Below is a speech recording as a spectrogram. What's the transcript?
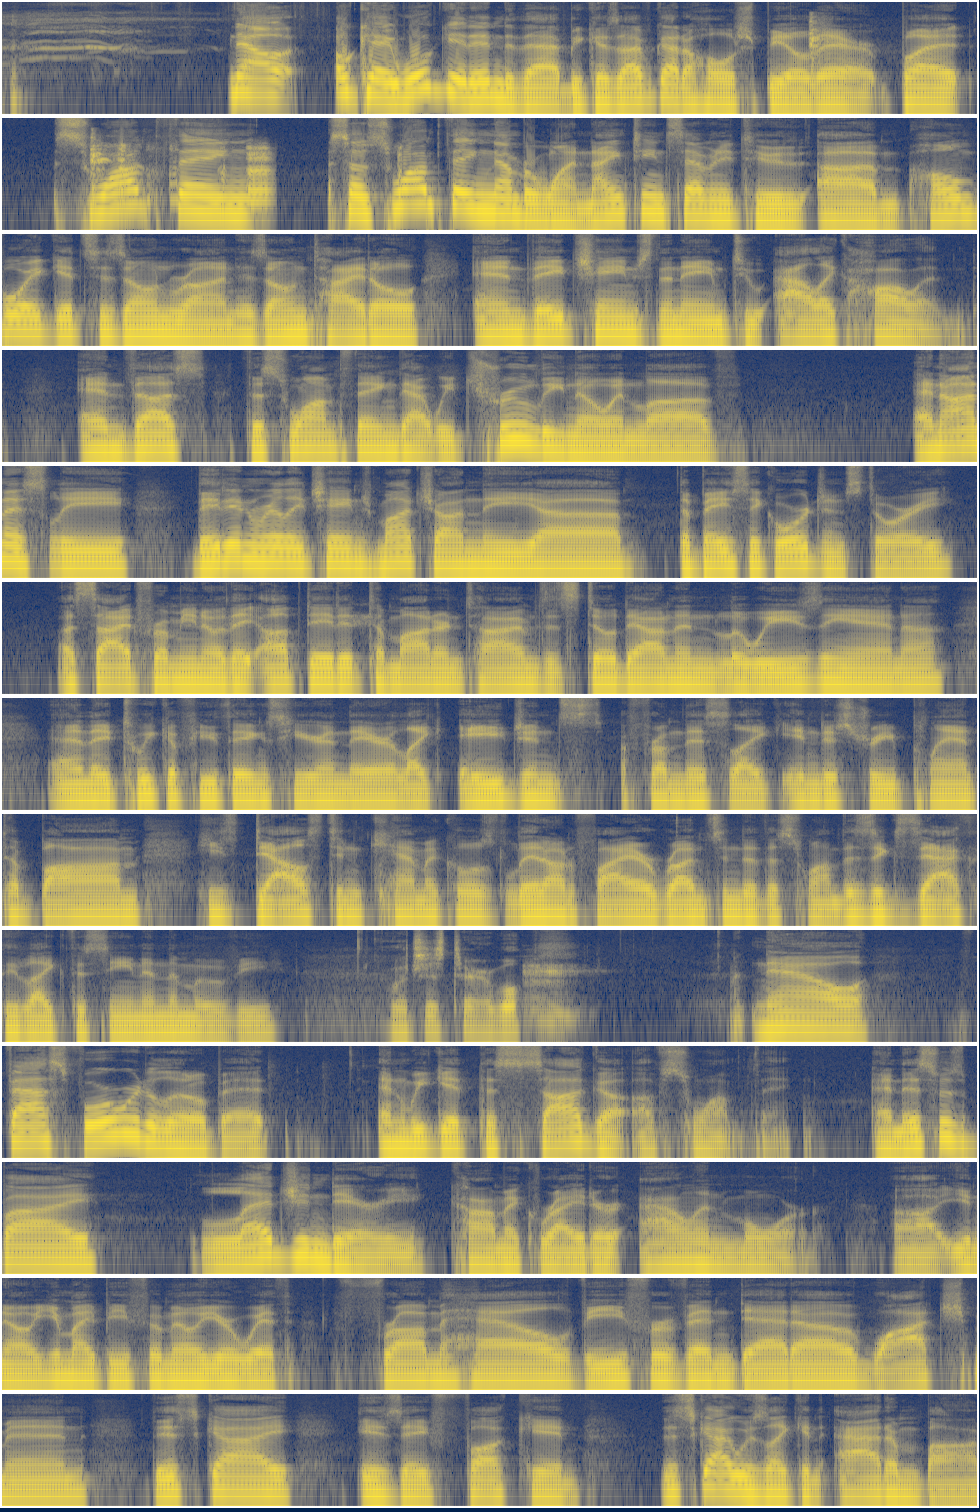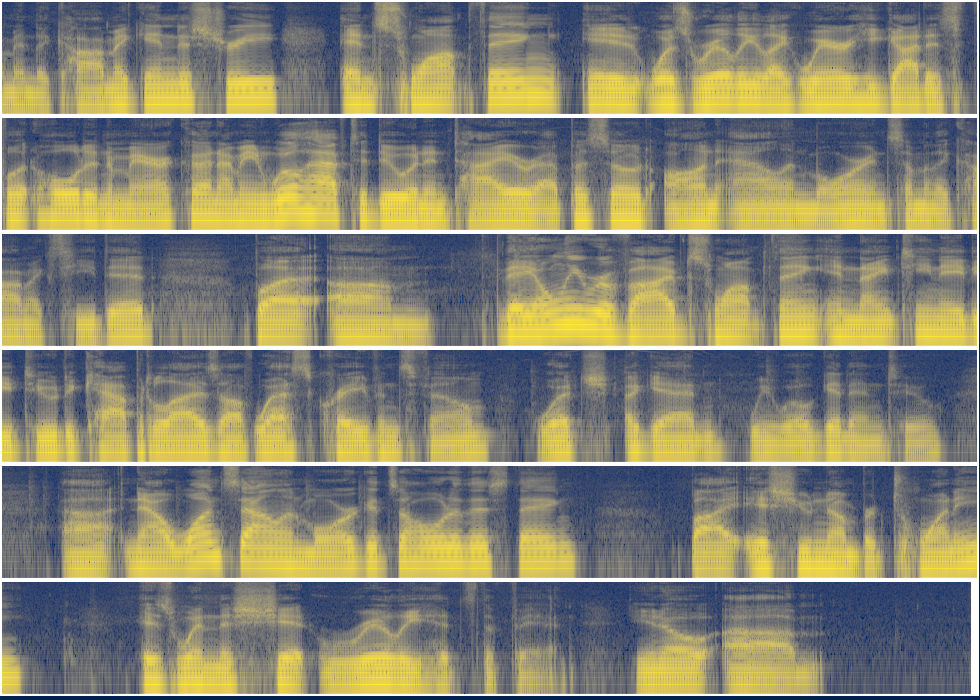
now, okay, we'll get into that because I've got a whole spiel there. But Swamp Thing, so Swamp Thing number one, 1972, um, Homeboy gets his own run, his own title, and they change the name to Alec Holland. And thus, the Swamp Thing that we truly know and love. And honestly, they didn't really change much on the uh, the basic origin story. Aside from you know they update it to modern times, it's still down in Louisiana, and they tweak a few things here and there, like agents from this like industry plant a bomb. He's doused in chemicals, lit on fire, runs into the swamp. This is exactly like the scene in the movie. Which is terrible. Now, fast forward a little bit, and we get the saga of Swamp Thing. And this was by legendary comic writer Alan Moore. Uh, you know, you might be familiar with From Hell, V for Vendetta, Watchmen. This guy is a fucking. This guy was like an atom bomb in the comic industry, and Swamp Thing it was really like where he got his foothold in America. And I mean, we'll have to do an entire episode on Alan Moore and some of the comics he did, but um, they only revived Swamp Thing in 1982 to capitalize off Wes Craven's film, which again we will get into. Uh, now, once Alan Moore gets a hold of this thing, by issue number 20 is when the shit really hits the fan. You know, um,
